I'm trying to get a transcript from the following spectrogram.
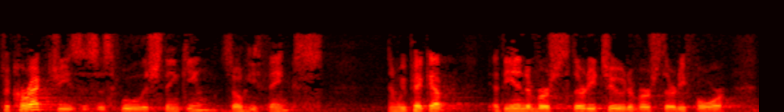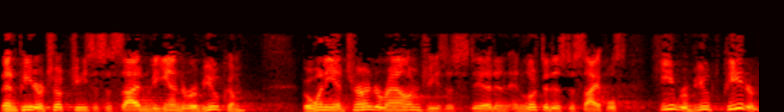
to correct Jesus' foolish thinking, so he thinks. And we pick up at the end of verse 32 to verse 34. Then Peter took Jesus aside and began to rebuke him. But when he had turned around, Jesus did, and, and looked at his disciples, he rebuked Peter,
